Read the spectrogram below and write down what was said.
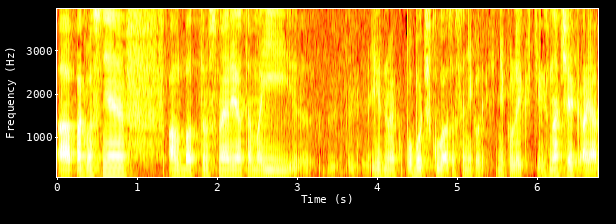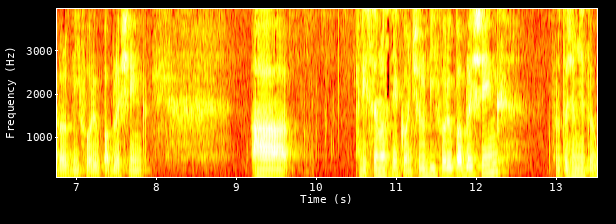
A pak vlastně v Albatros Media tam mají eh, jednu jako pobočku a zase několik, několik těch značek a já byl v B4U Publishing. A když jsem vlastně končil B4U Publishing, protože mě to,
